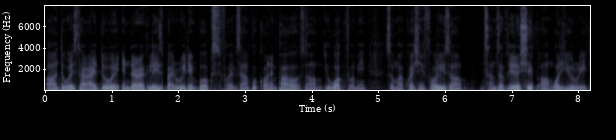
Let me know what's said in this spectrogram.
Uh, the ways that I do it indirectly is by reading books. For example, Colin Powell's um, "It Worked for Me." So, my question for you is, um, in terms of leadership, um, what do you read?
